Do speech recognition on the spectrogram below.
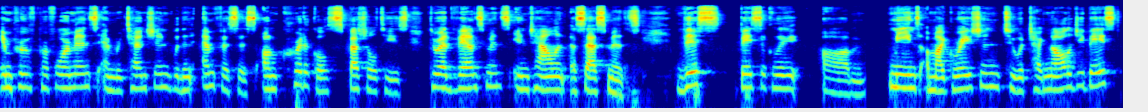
Improve performance and retention with an emphasis on critical specialties through advancements in talent assessments. This basically um, means a migration to a technology-based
